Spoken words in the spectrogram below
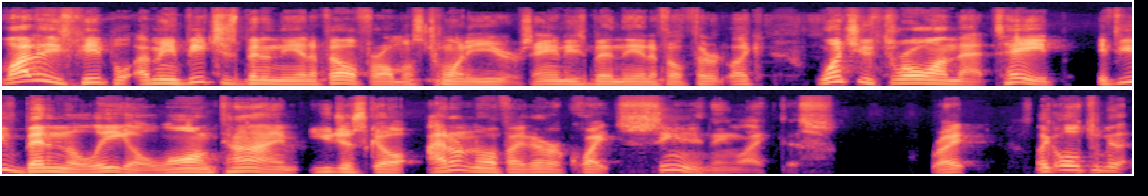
a lot of these people. I mean, Veach has been in the NFL for almost 20 years. Andy's been in the NFL third. Like once you throw on that tape, if you've been in the league a long time, you just go, I don't know if I've ever quite seen anything like this, right? Like ultimately,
